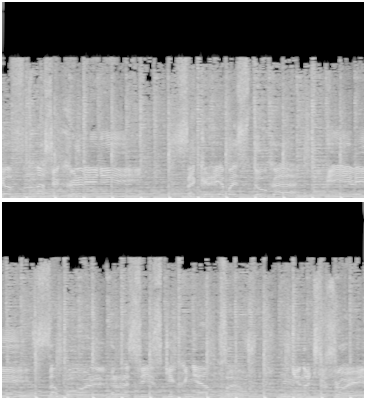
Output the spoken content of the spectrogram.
сгустков наших линий За крепость духа или за боль российских немцев Не на чужой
